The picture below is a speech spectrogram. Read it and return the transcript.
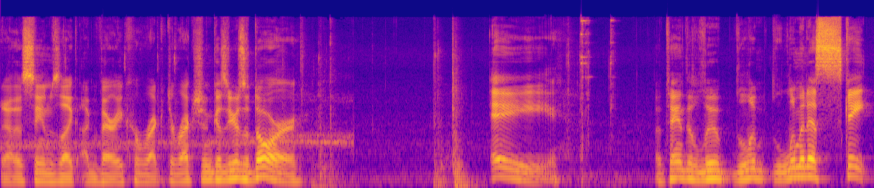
Yeah, this seems like a very correct direction, because here's a door. Hey! Obtain the lu lu luminous skate.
